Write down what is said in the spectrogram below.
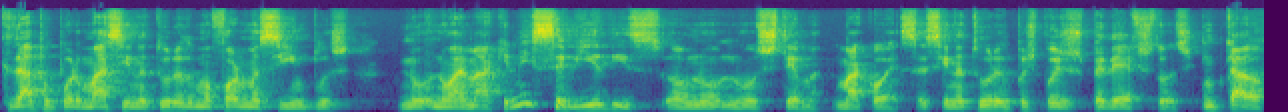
que dá para pôr uma assinatura de uma forma simples no, no iMac. Eu nem sabia disso, ou no, no sistema, macOS. Assinatura, depois depois os PDFs todos. Impecável.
